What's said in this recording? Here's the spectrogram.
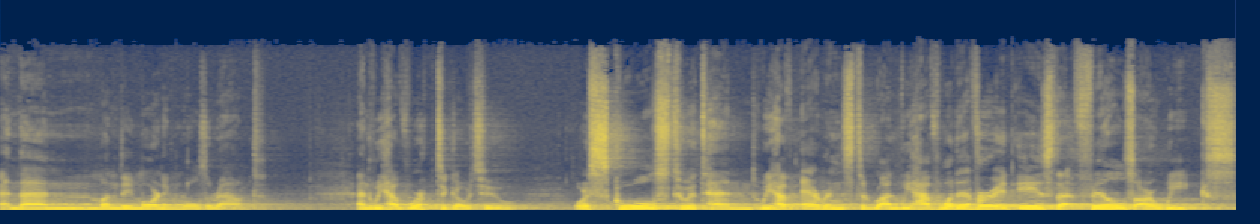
And then Monday morning rolls around, and we have work to go to, or schools to attend, we have errands to run, we have whatever it is that fills our weeks.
